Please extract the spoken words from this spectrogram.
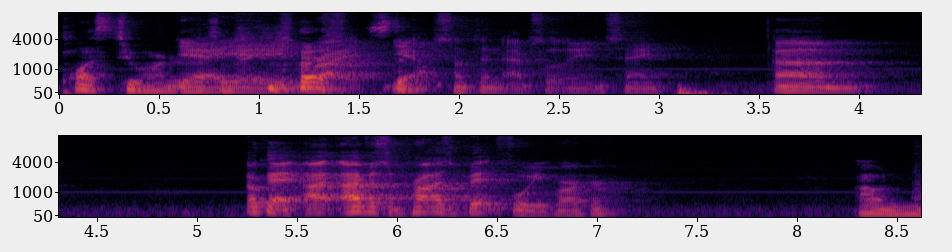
plus 200. Yeah, yeah, yeah right. still. Yeah, something absolutely insane. Um, okay, I, I have a surprise bit for you, Parker. Oh no.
